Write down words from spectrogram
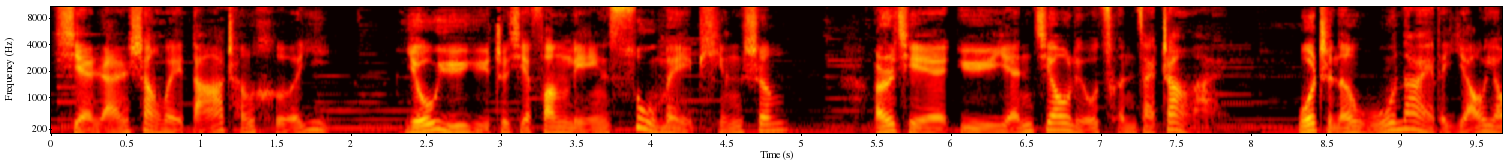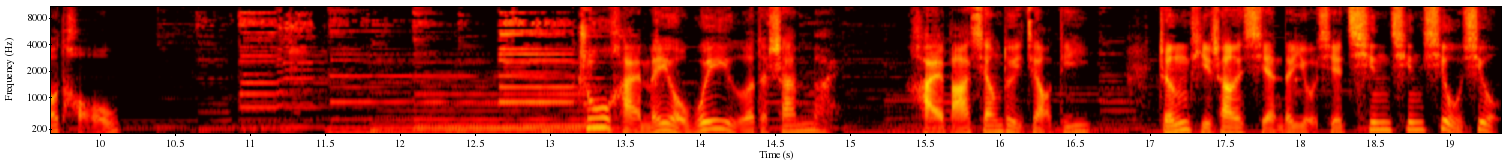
显然尚未达成合意。由于与这些芳邻素昧平生，而且语言交流存在障碍，我只能无奈地摇摇头。珠海没有巍峨的山脉，海拔相对较低，整体上显得有些清清秀秀，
